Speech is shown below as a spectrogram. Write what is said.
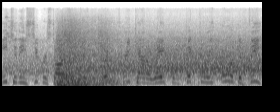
Each of these superstars is just a quick three count away from victory or defeat.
